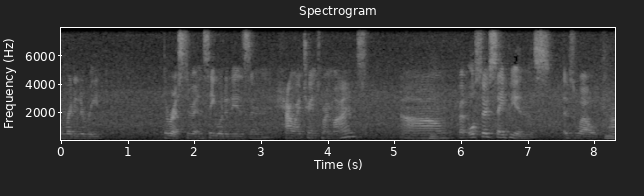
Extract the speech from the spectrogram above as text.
I'm ready to read the rest of it and see what it is and how I change my mind. Um, But also *Sapiens* as well. Um,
